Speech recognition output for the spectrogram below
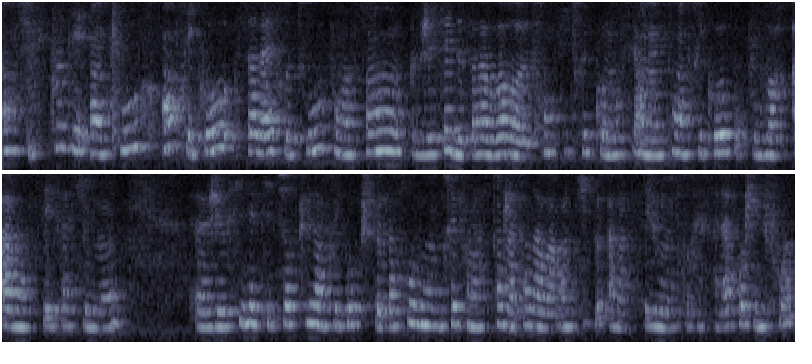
Ensuite, côté en cours, en tricot, ça va être tout. Pour l'instant, j'essaie de ne pas avoir 36 euh, trucs commencés en même temps en tricot pour pouvoir avancer facilement. Euh, j'ai aussi des petites surprises en tricot que je peux pas trop vous montrer pour l'instant. J'attends d'avoir un petit peu avancé. Je vous montrerai ça la prochaine fois.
